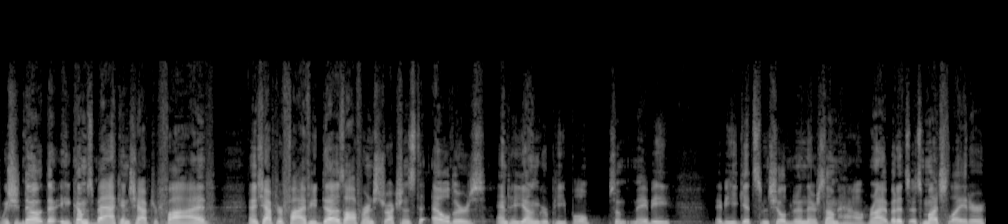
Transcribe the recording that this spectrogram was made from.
we should note that he comes back in chapter 5 And in chapter 5, he does offer instructions to elders and to younger people. So maybe, maybe he gets some children in there somehow, right? But it's, it's much later,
